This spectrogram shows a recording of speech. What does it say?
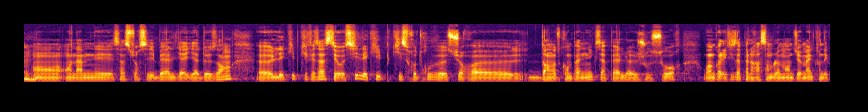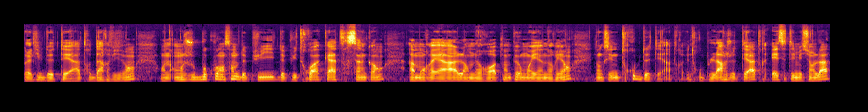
Mhm. on, on a amené ça sur CIBL il y a, il y a deux ans. Euh, l'équipe qui fait ça, c'est aussi l'équipe qui se retrouve sur, euh, dans notre compagnie qui s'appelle Joue Sourd, ou un collectif qui s'appelle Rassemblement Diomètre, qui sont des collectifs de théâtre, d'art vivant. On, on joue beaucoup ensemble depuis, depuis 3, 4, 5 ans à Montréal, en Europe, un peu au Moyen-Orient. Donc c'est une troupe de théâtre, une troupe large de théâtre. Et cette émission-là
